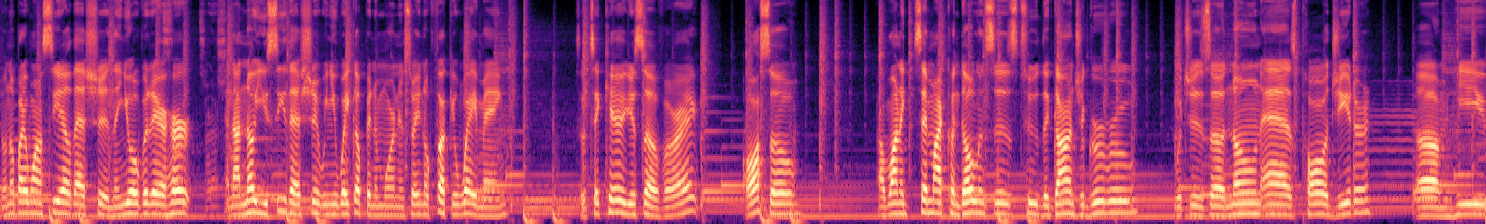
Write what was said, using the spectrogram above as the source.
Don't nobody want to see all that shit, and then you over there hurt, and I know you see that shit when you wake up in the morning, so ain't no fucking way, man. So take care of yourself, alright? Also, I want to send my condolences to the Ganja Guru which is uh, known as Paul Jeter. Um, he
